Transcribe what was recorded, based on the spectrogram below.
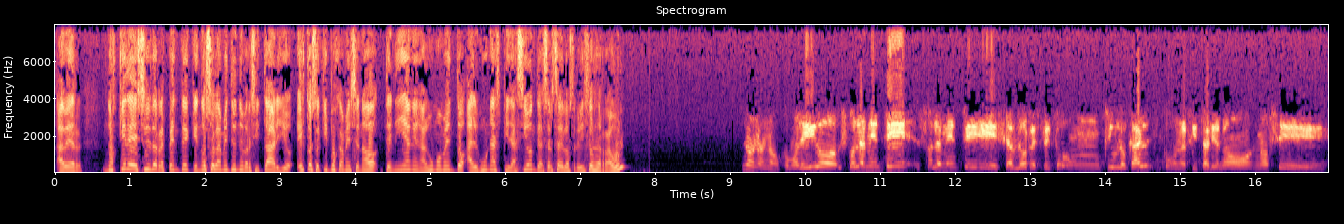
a ver, nos quiere decir de repente que no solamente universitario, estos equipos que ha mencionado tenían en algún momento alguna aspiración de hacerse de los servicios de Raúl? No, no, no. Como le digo, solamente solamente se habló respecto a un club local como universitario. No, no se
